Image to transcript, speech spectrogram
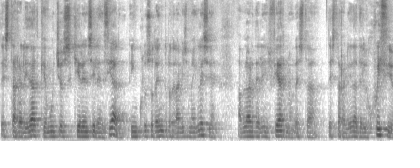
de esta realidad que muchos quieren silenciar, incluso dentro de la misma iglesia, hablar del infierno, de esta, de esta realidad, del juicio.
